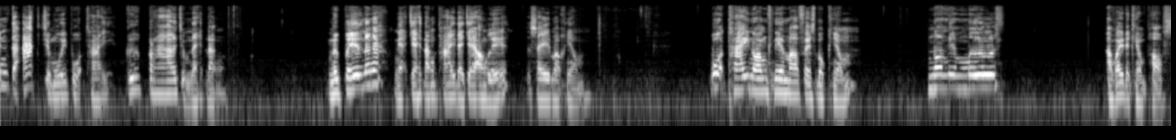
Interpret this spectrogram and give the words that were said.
interact ជាមួយពួកថៃគឺប្រើចំណេះដឹង នៅពេលហ្នឹងអ្នកចេះដឹងថៃដែលចេះអង់គ្លេស សរសេរមកខ្ញុំពួកថៃនាំគ្នាមក Facebook ខ្ញុំនាំគ្នាមើលអ្វីដែលខ្ញុំ post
